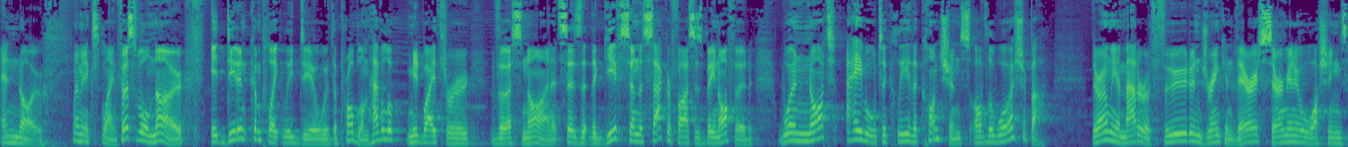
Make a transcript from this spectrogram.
and no. Let me explain. First of all, no, it didn't completely deal with the problem. Have a look midway through verse 9. It says that the gifts and the sacrifices being offered were not able to clear the conscience of the worshipper. They're only a matter of food and drink and various ceremonial washings,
